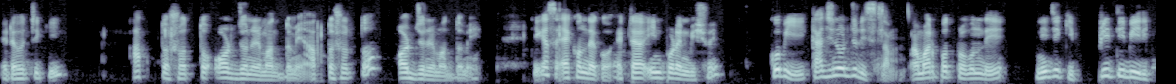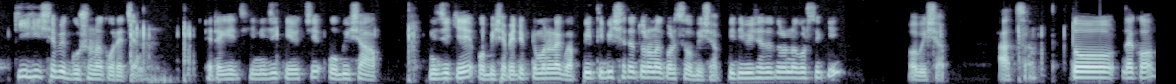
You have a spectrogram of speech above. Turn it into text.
এটা হচ্ছে কি? আত্মসত্য অর্জনের মাধ্যমে, আত্মসত্য অর্জনের মাধ্যমে। ঠিক আছে? এখন দেখো, একটা ইম্পর্টেন্ট বিষয়। কবি কাজী নজরুল ইসলাম আমার পথ প্রবন্ধে নিজেকে পৃথিবীর কি হিসেবে ঘোষণা করেছেন? এটা কি নিজেকে হচ্ছে অভিশাপ। নিজেকে অভিশাপ। এটা একটু মনে রাখবা। পৃথিবীর সাথে তুলনা করছে অভিশাপ। পৃথিবীর সাথে তুলনা করছে কি? অভিশাপ। আচ্ছা। তো দেখো,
